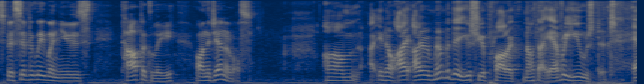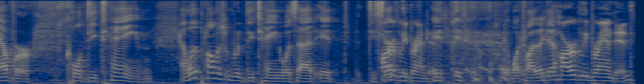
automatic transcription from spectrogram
specifically when used topically on the genitals Um, you know, I, I remember there used to be a product, not that I ever used it, ever, called Detain. And one of the problems with Detain was that it... desen- Horribly branded. It, it, what, try that again? horribly branded.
